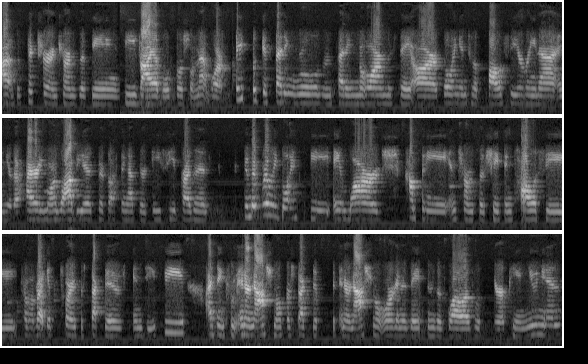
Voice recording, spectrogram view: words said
out of the picture in terms of being the viable social network, Facebook is setting rules and setting norms. They are going into the policy arena and you know, they're hiring more lobbyists. They're busting up their DC presence and they're really going to be a large company in terms of shaping policy from a regulatory perspective in DC. I think from international perspective with international organizations as well as with the European Union.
